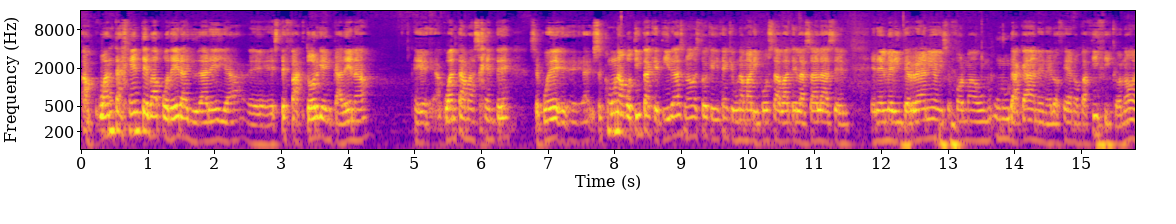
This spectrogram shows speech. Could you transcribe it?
¿a cuánta gente va a poder ayudar ella eh, este factor que encadena? Eh, ¿A cuánta más gente se puede...? es como una gotita que tiras, ¿no? Esto que dicen que una mariposa bate las alas en, el Mediterráneo y se forma un, huracán en el Océano Pacífico, ¿no?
